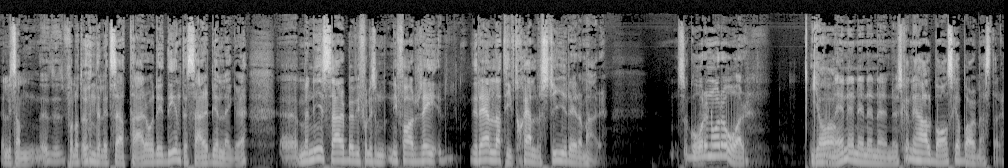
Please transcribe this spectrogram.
liksom, på något underligt sätt här. Och det, det är inte Serbien längre. Eh, Men ni serber, vi får liksom, ni får ha re, relativt självstyre i de här. Så går det några år. Ja. Nej, nej, nej, nej, nej, nu ska ni ha albanska borgmästare.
